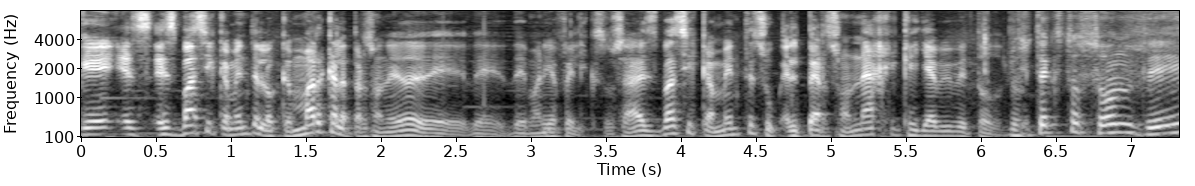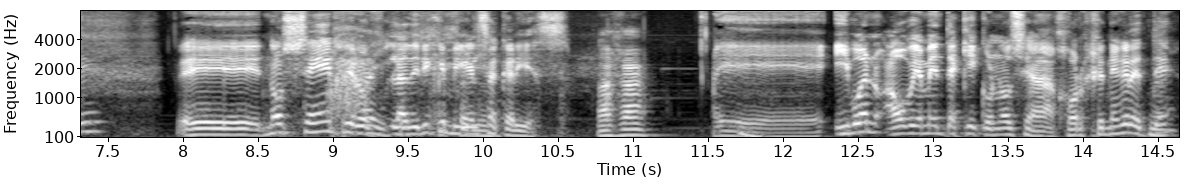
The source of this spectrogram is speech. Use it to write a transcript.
Que es, es básicamente lo que marca la personalidad de, de- de María Félix. O sea, es básicamente su- el personaje que ella vive todo el Los tiempo. textos son de. Eh, no sé, pero Ay, la dirige Miguel. Zacarías. Ajá. Eh, y bueno, obviamente aquí conoce a Jorge Negrete,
